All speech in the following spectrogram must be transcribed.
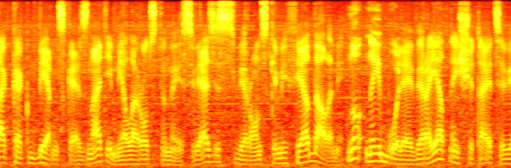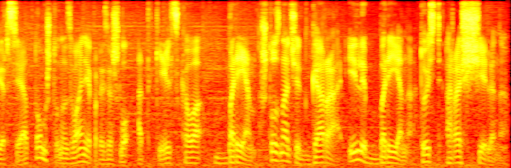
так как бернская знать имела родственные связи с веронскими феодалами. Но наиболее вероятной считается версия о том, что название произошло от кельтского «брен», что значит «гора» или «брена», то есть «расщелина».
